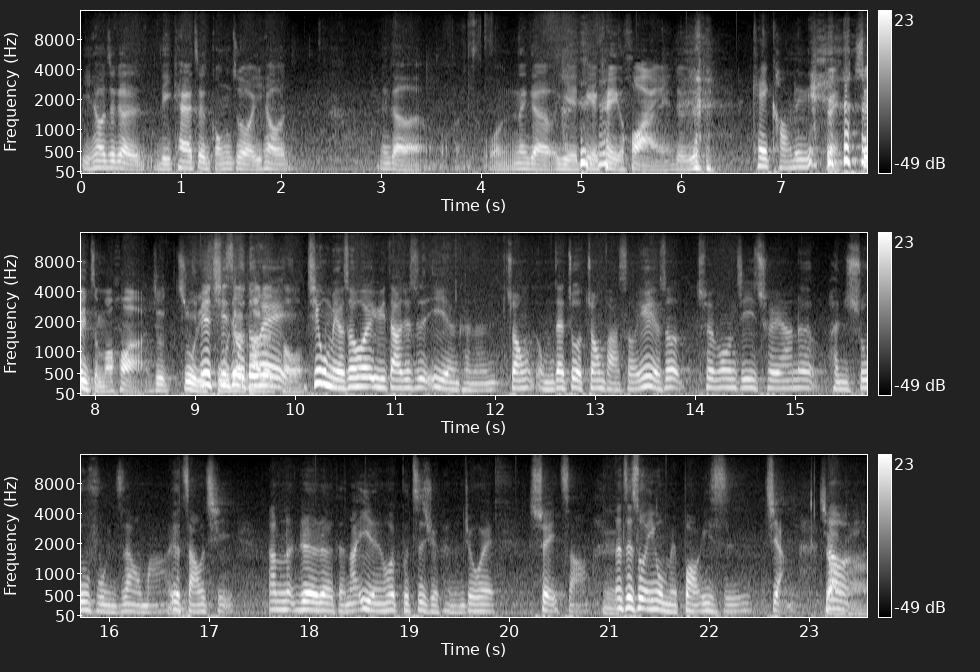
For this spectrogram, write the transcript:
以后这个离开这个工作以后，那个我那个也也可以画哎、欸，对不对？可以考虑。对，所以怎么画 就助理。因为其实我都会，其实我们有时候会遇到，就是艺人可能妆，我们在做妆发的时候，因为有时候吹风机一吹啊，那很舒服，你知道吗？又早起，那么热热的，那艺人会不自觉可能就会睡着。嗯、那这时候因为我们也不好意思讲，叫他。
